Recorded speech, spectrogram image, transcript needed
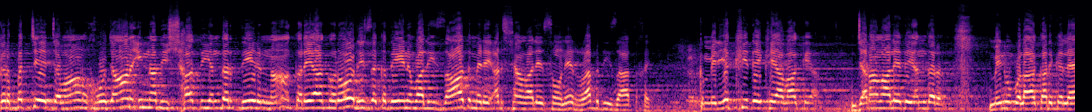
اگر بچے جوان ہو جان انہ دی شادی اندر دیر نہ کریا کرو رزق دین والی ذات میرے عرشاں والے سونے رب دی ذات ہے کہ میری اکھی دیکھے واقعہ جرہ والے دے اندر مینو بلا کر کے لے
